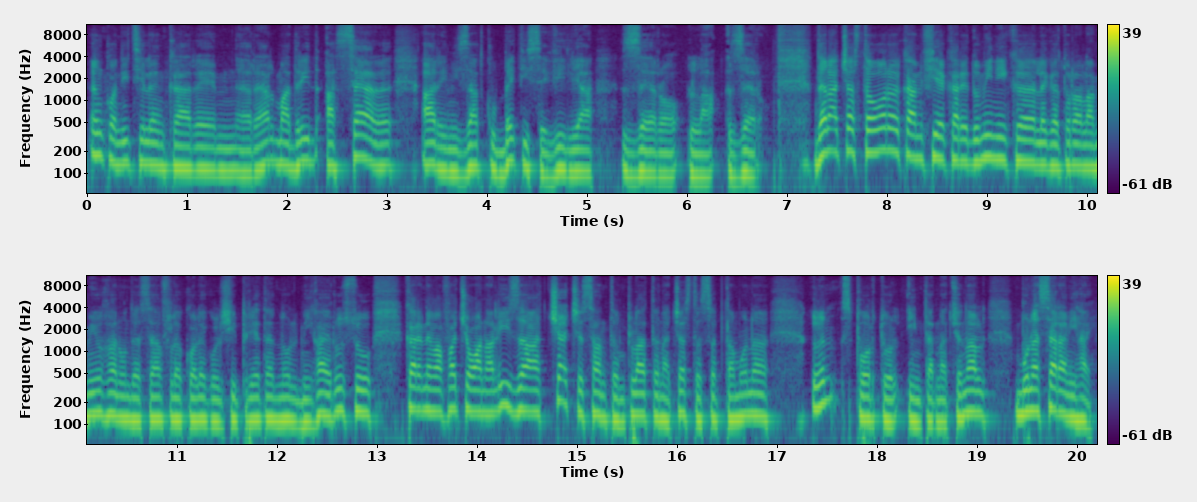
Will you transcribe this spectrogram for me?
în condițiile în care Real Madrid aseară a remizat cu Betis Sevilla 0 la 0. De la această oră, ca în fiecare duminică, legătura la München, unde se află colegul și prietenul Mihai Rusu, care ne va face o analiză analiza a ceea ce s-a întâmplat în această săptămână în sportul internațional. Bună seara, Mihai!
